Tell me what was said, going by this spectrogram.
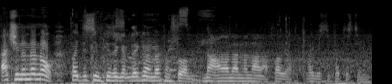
Actually, no, no, no. Fight this team because they're, they're coming back from storm. No, no, no, no, no. Fuck it. Fight this, fight this team.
